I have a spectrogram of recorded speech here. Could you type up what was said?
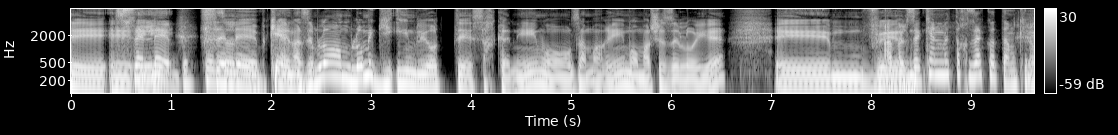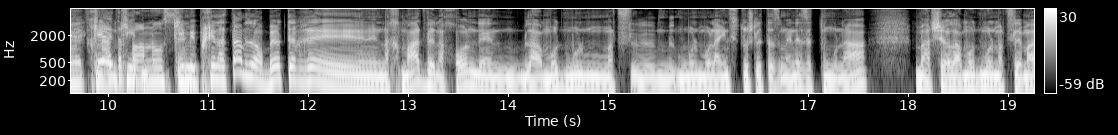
אה, אה, סלב. אה, סלב, כן, כן, אז הם לא, לא מגיעים להיות שחקנים או זמרים או מה שזה לא יהיה. ו... אבל זה כן מתחזק אותם, כאילו, מבחינת כן, הפרנוס. כי, כי מבחינתם זה הרבה יותר נחמד ונכון לעמוד לעמוד מול, מצ... מול, מול האינסטוש, לתזמן איזה תמונה, מאשר לעמוד מול מצלמה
